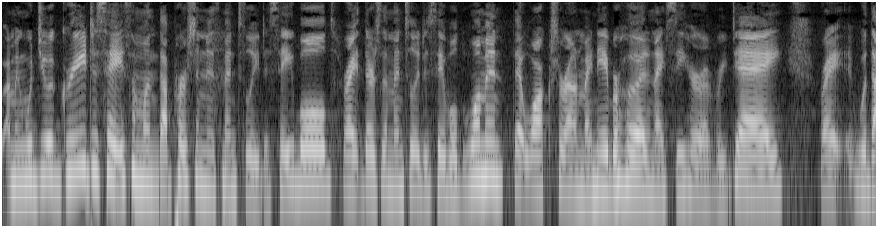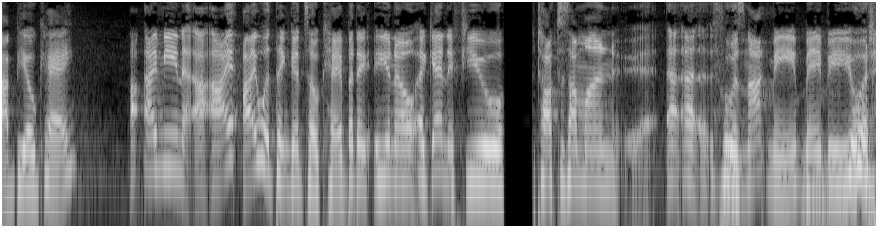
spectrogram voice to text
I mean, would you agree to say someone, that person is mentally disabled, right? There's a mentally disabled woman that walks around my neighborhood and I see her every day, right? Would that be okay? I mean, I I would think it's okay, but uh, you know, again, if you talk to someone uh, uh, who is not me, maybe you would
